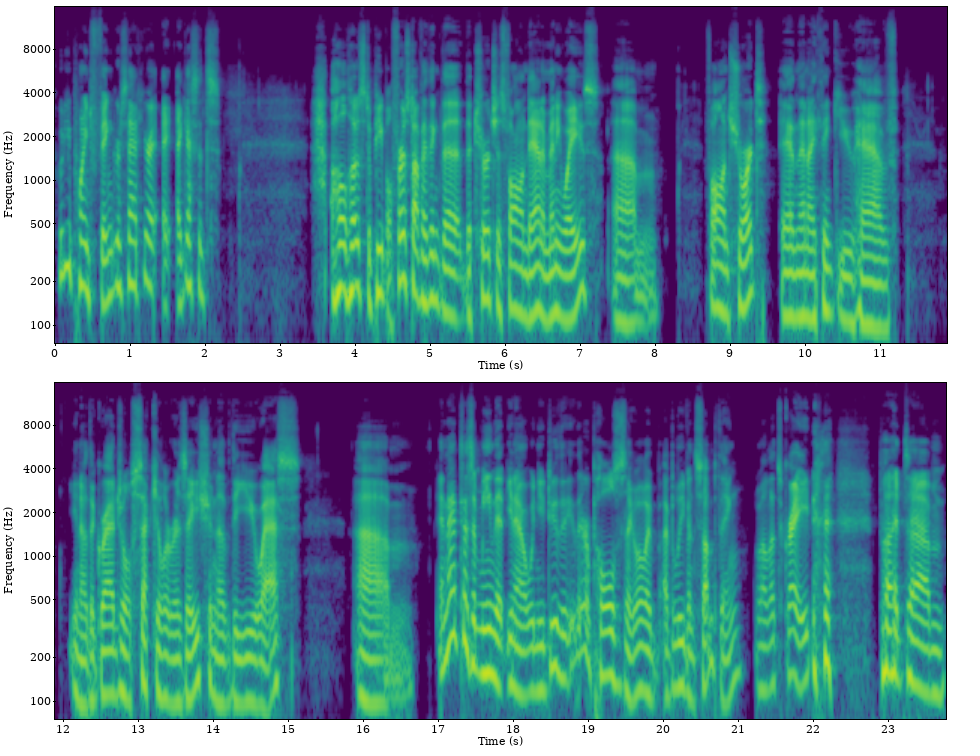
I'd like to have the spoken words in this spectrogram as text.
who do you point fingers at here? I, I guess it's a whole host of people. First off, I think the the church has fallen down in many ways, um, fallen short, and then I think you have, you know, the gradual secularization of the U.S. Um, and that doesn't mean that you know when you do the there are polls that say, "Oh, I, I believe in something." Well, that's great, but um,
